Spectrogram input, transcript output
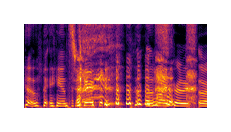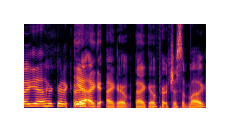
Answer. My credit. Uh, yeah, her credit card. I go, I go, I go purchase a mug.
